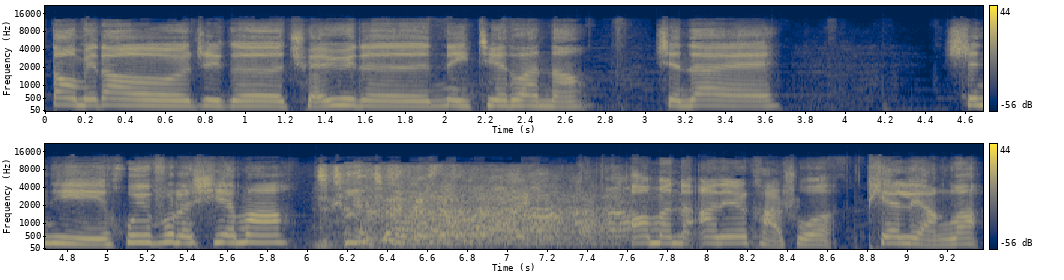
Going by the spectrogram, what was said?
到没到这个痊愈的那阶段呢？现在身体恢复了些吗？傲慢的阿尼尔卡说：“天凉了，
